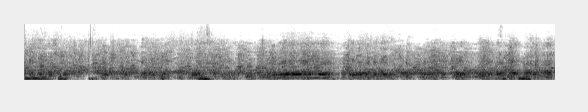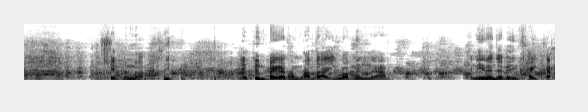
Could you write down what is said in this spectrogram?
ดูนะครับ เช็ดมันก่อนเดี๋ยวขึ้นไปก็ทำความสะอาดอีกรอบหนึ่งนะครับ อันนี้น่าจะเป็นไข่ไก่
